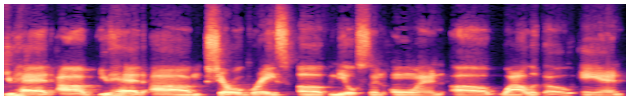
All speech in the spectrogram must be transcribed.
you had uh, you had um, Cheryl Grace of Nielsen on uh, a while ago, and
